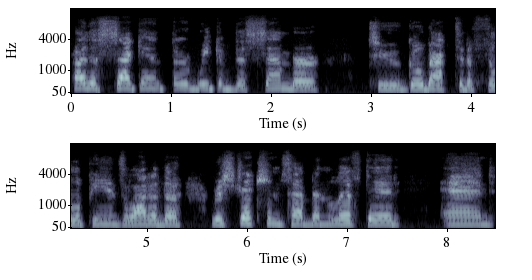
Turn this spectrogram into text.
probably the second, third week of December to go back to the Philippines. A lot of the restrictions have been lifted, and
